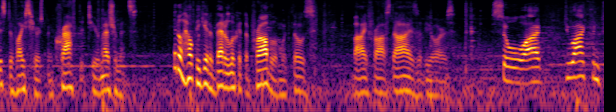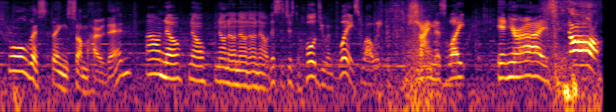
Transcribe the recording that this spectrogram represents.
This device here has been crafted to your measurements. It'll help you get a better look at the problem with those Bifrost eyes of yours. So, uh, do I control this thing somehow then? Oh, no, no, no, no, no, no, no. This is just to hold you in place while we shine this light in your eyes. Oh!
